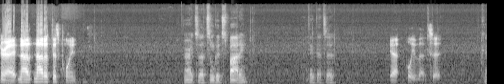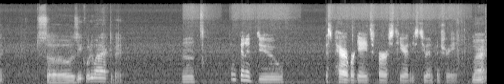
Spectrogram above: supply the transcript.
right, not not at this point. All right, so that's some good spotting. I think that's it. Yeah, I believe that's it. Okay. So Zeke, what do you want to activate? Mm, I'm gonna do this pair of brigades first here. These two infantry. All right.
